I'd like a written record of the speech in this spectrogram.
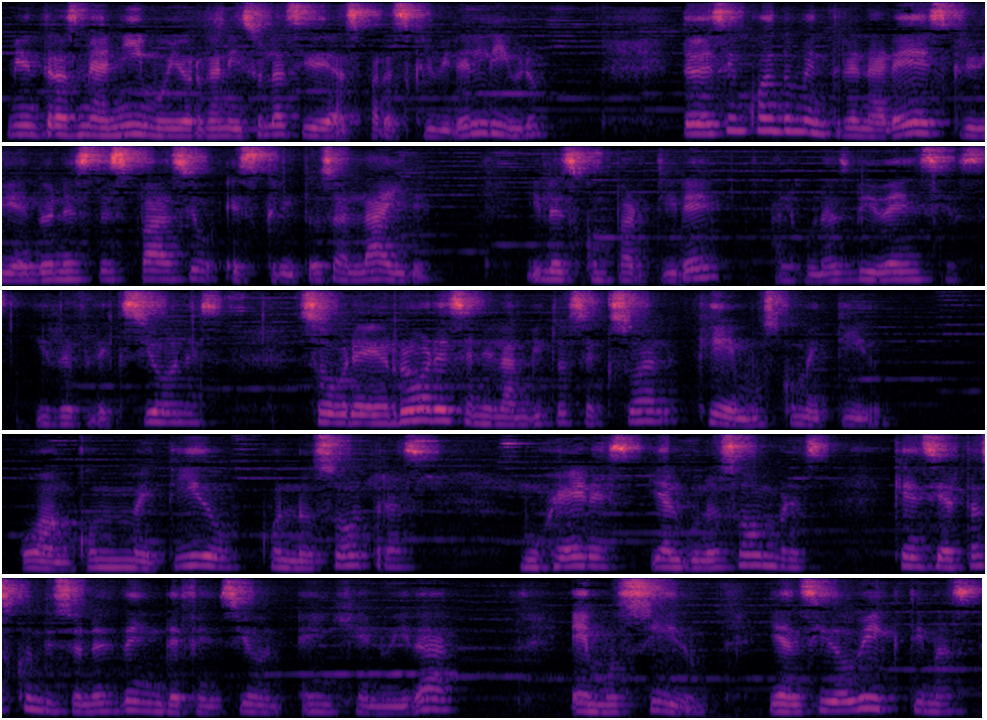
Mientras me animo y organizo las ideas para escribir el libro, de vez en cuando me entrenaré escribiendo en este espacio escritos al aire y les compartiré algunas vivencias y reflexiones sobre errores en el ámbito sexual que hemos cometido o han cometido con nosotras, mujeres y algunos hombres que en ciertas condiciones de indefensión e ingenuidad hemos sido y han sido víctimas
